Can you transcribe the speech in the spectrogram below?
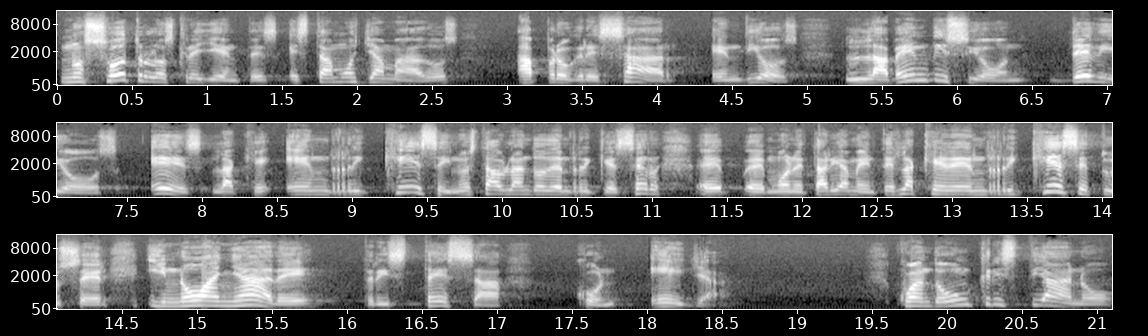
Nosotros los creyentes estamos llamados a progresar en Dios. La bendición de Dios es la que enriquece, y no está hablando de enriquecer eh, eh, monetariamente, es la que enriquece tu ser y no añade tristeza con ella. Cuando un cristiano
